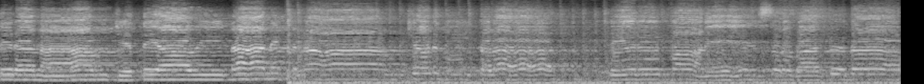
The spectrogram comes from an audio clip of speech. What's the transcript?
ਤੇਰਾ ਨਾਮ ਚਿਤ ਆਵੇ। ਨਾਨਕ ਨਾਮ ਚੜ੍ਹਦੀ ਕਲਾ, ਤੇਰੇ ਭਾਣੇ ਸਰਬੱਤ ਦਾ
